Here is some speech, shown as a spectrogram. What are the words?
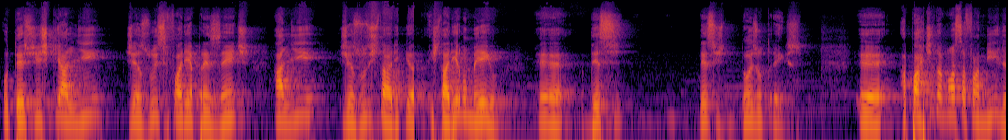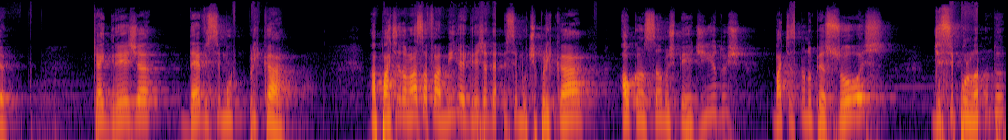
o texto diz que ali Jesus se faria presente, ali Jesus estaria, estaria no meio é, desse, desses dois ou três. É, a partir da nossa família, que a igreja deve se multiplicar. A partir da nossa família, a igreja deve se multiplicar, alcançando os perdidos, batizando pessoas, discipulando,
